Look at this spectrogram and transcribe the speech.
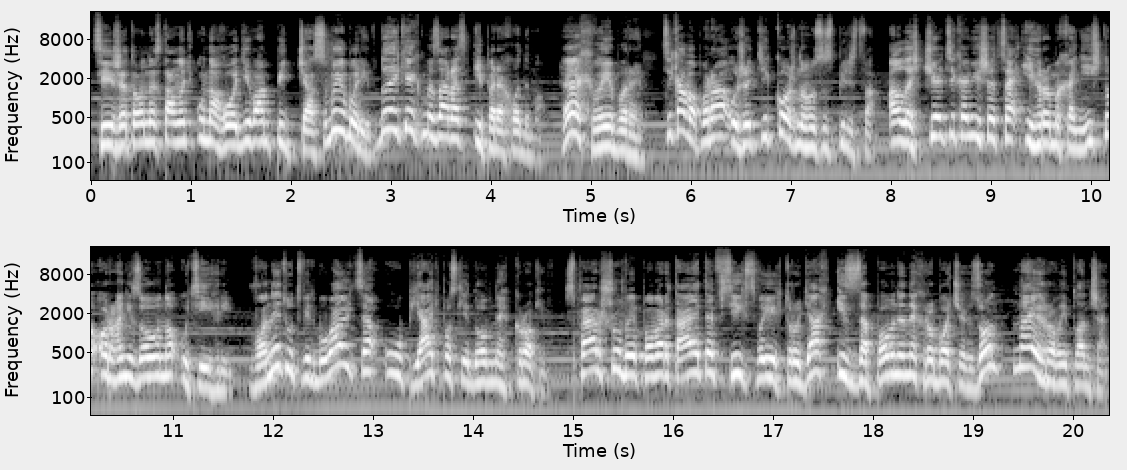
Ці жетони стануть у нагоді вам під час виборів, до яких ми зараз і переходимо. Ех, вибори. Цікава пора у житті кожного суспільства, але ще цікавіше це ігромеханічно організовано у цій грі. Вони тут відбуваються у 5 послідовних кроків. Спершу ви повертаєте всіх своїх трудях із заповнених робочих зон на ігровий планшет.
